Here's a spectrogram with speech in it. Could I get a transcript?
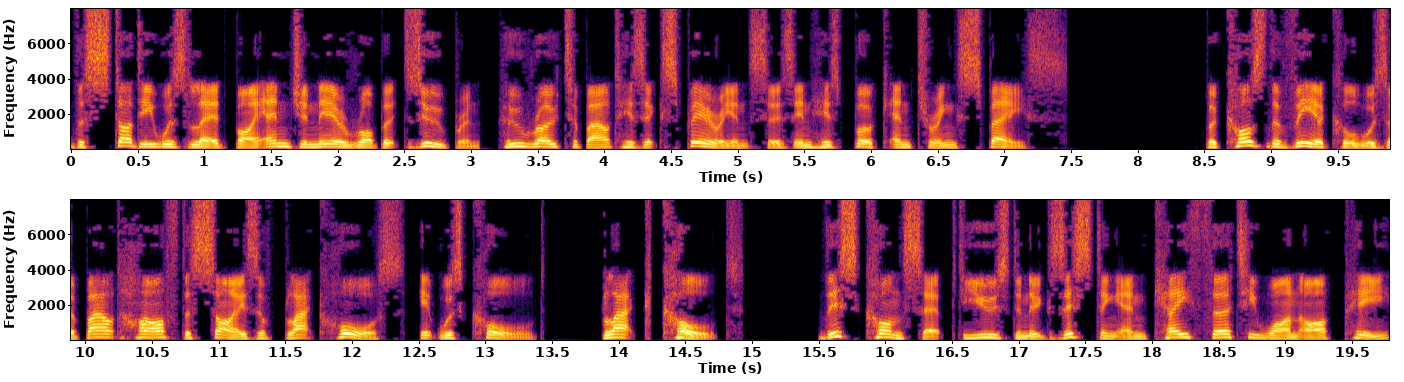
The study was led by engineer Robert Zubrin, who wrote about his experiences in his book Entering Space. Because the vehicle was about half the size of Black Horse, it was called Black Colt. This concept used an existing NK-31RP,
